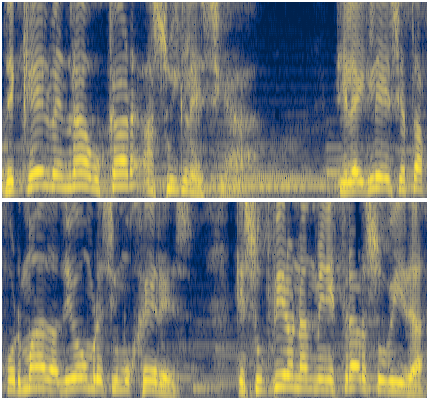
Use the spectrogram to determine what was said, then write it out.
De que Él vendrá a buscar a su iglesia. Que la iglesia está formada de hombres y mujeres que supieron administrar su vida,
